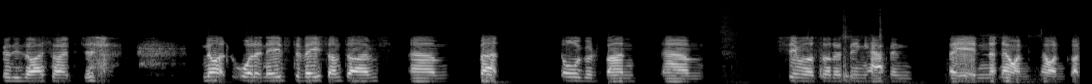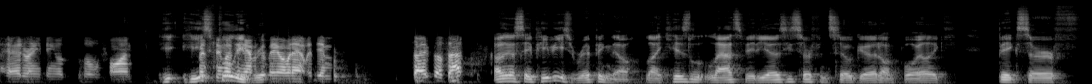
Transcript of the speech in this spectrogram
because his eyesight's just not what it needs to be sometimes. Um, but all good fun. Um, similar sort of thing happened. No one, no one got hurt or anything. It was, it was all fine. He, he's but fully. Happened to me. I went out with him. So what's that? I was gonna say PB's ripping though. Like his last videos, he's surfing so good on foil, like big surf,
